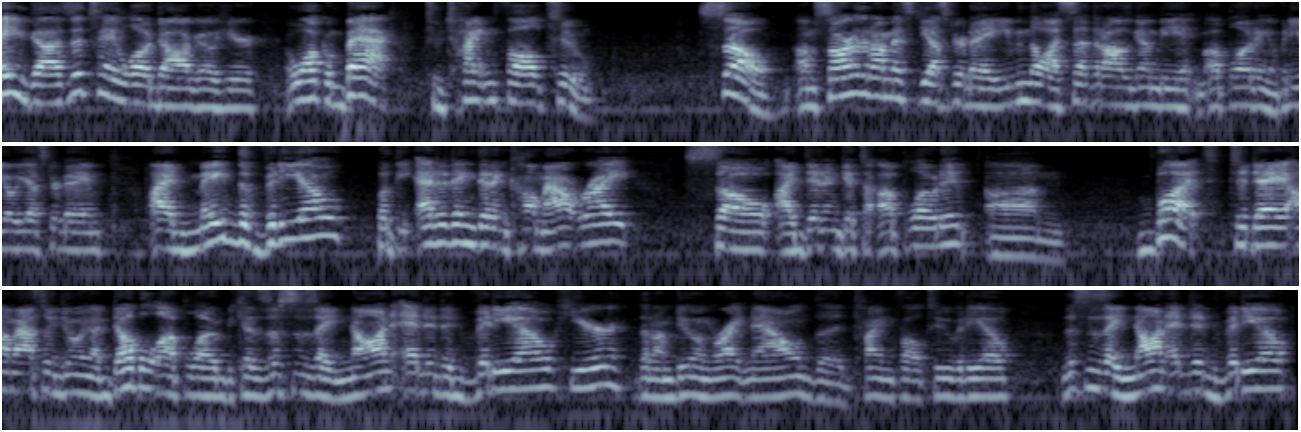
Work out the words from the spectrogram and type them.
Hey you guys, it's Halo Doggo here, and welcome back to Titanfall 2. So, I'm sorry that I missed yesterday, even though I said that I was going to be uploading a video yesterday. I had made the video, but the editing didn't come out right, so I didn't get to upload it. Um, but today I'm actually doing a double upload because this is a non-edited video here that I'm doing right now, the Titanfall 2 video. This is a non-edited video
